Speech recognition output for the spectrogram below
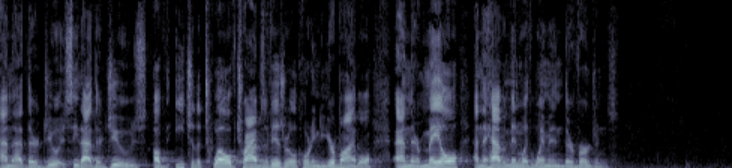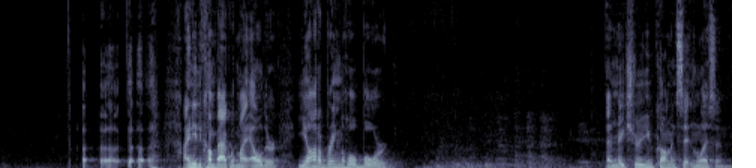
and that they're Jews? See that? They're Jews of each of the 12 tribes of Israel, according to your Bible, and they're male, and they haven't been with women, they're virgins. Uh, uh, uh, uh I need to come back with my elder. You ought to bring the whole board. and make sure you come and sit and listen.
